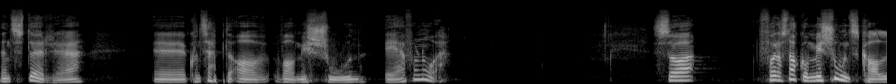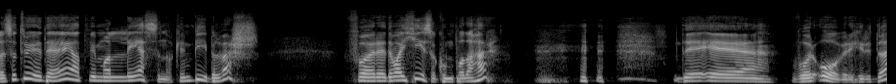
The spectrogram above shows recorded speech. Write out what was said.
den større eh, konseptet av hva misjon er for noe. Så for å snakke om misjonskallet så tror jeg det er at vi må lese noen bibelvers. For det var ikke jeg som kom på det her. Det er vår overhyrde.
